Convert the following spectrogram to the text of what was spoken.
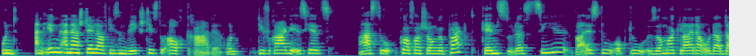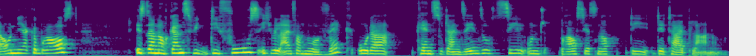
Und an irgendeiner Stelle auf diesem Weg stehst du auch gerade. Und die Frage ist jetzt, hast du Koffer schon gepackt? Kennst du das Ziel? Weißt du, ob du Sommerkleider oder Daunenjacke brauchst? Ist da noch ganz diffus, ich will einfach nur weg? Oder kennst du dein Sehnsuchtsziel und brauchst jetzt noch die Detailplanung.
